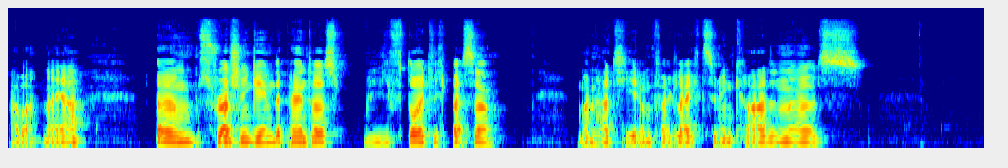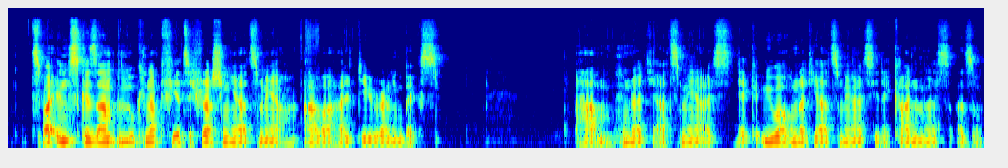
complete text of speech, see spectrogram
Aber naja, ähm, das Rushing Game der Panthers lief deutlich besser. Man hat hier im Vergleich zu den Cardinals zwar insgesamt nur knapp 40 Rushing Yards mehr, aber halt die Running Backs haben 100 Yards mehr als die der, über 100 Yards mehr als die der Cardinals. Also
